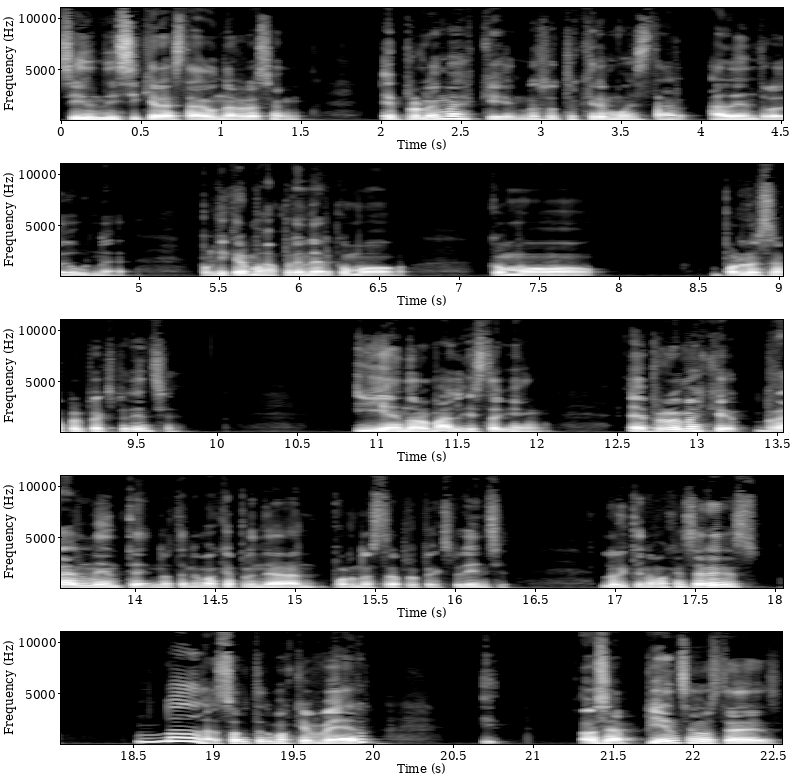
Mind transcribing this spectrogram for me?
sin ni siquiera estar en una relación. El problema es que nosotros queremos estar adentro de una, porque queremos aprender como, como por nuestra propia experiencia. Y es normal y está bien. El problema es que realmente no tenemos que aprender por nuestra propia experiencia. Lo que tenemos que hacer es nada, solo tenemos que ver. o sea, piensen ustedes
